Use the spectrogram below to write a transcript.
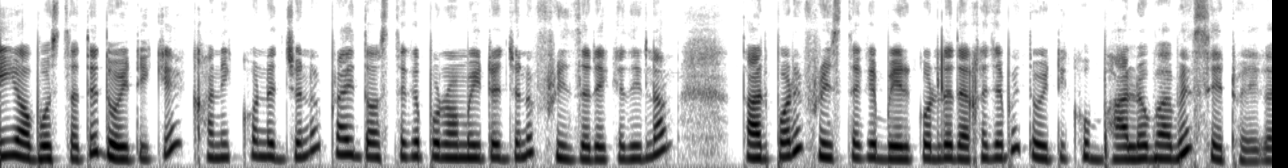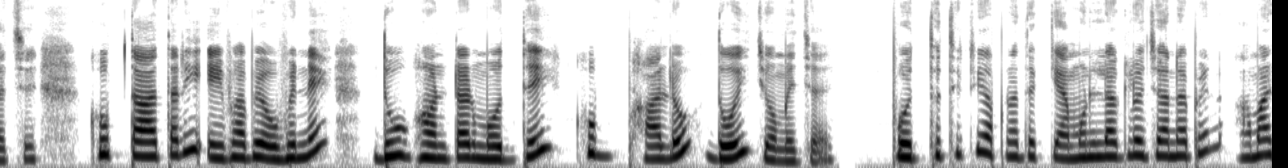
এই অবস্থাতে দইটিকে খানিকক্ষণের জন্য, প্রায় দশ থেকে পনেরো মিনিটের জন্য ফ্রিজে রেখে দিলাম। তারপরে ফ্রিজ থেকে বের করলে দেখা যাবে দইটি খুব ভালোভাবে সেট হয়ে গেছে। খুব তাড়াতাড়ি এইভাবে ওভেনে দু ঘণ্টার মধ্যেই খুব ভালো দই জমে যায়। পদ্ধতিটি আপনাদের কেমন লাগল জানাবেন আমার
